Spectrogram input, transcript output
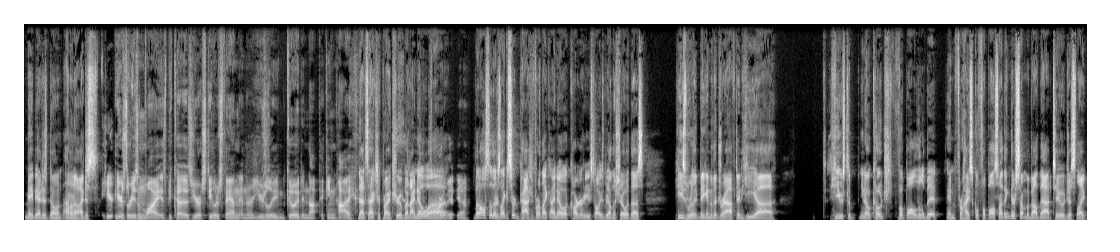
Maybe I just don't. I don't know. I just Here, here's the reason why is because you're a Steelers fan and they're usually good and not picking high. that's actually probably true. But I know uh, part of it, yeah. But also, there's like a certain passion for it. Like I know a Carter who used to always be on the show with us. He's really big into the draft, and he uh he used to you know coach football a little bit and for high school football. So I think there's something about that too, just like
